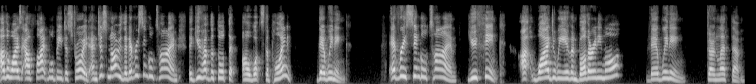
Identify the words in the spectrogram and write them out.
Otherwise, our fight will be destroyed. And just know that every single time that you have the thought that, oh, what's the point? They're winning. Every single time you think, uh, why do we even bother anymore? They're winning. Don't let them.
